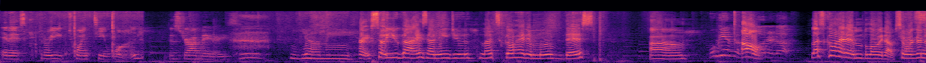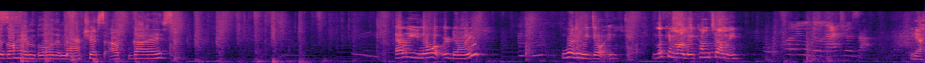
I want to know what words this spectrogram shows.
It is 3:21. The strawberries. Yummy. All right, so you guys, I need you. Let's go ahead and move this. Um, Well, we haven't Oh. blown it up. let's go ahead and blow it up. So we're gonna go ahead and blow the mattress up, guys. Ellie, you know what we're doing? What are we doing? Look at mommy. Come tell me. We're putting the mattress up. Yeah.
